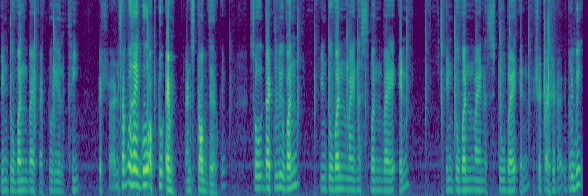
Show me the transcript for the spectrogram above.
into 1 by factorial 3 and suppose I go up to m and stop there okay. So that will be 1 into 1 minus 1 by n into 1 minus 2 by n etc etc it will be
